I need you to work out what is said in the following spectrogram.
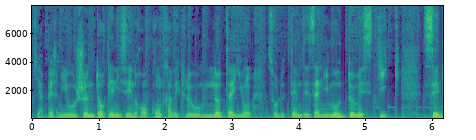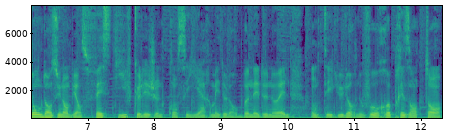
qui a permis aux jeunes d'organiser une rencontre avec le Notaillon sur le thème des animaux domestiques. C'est donc dans une ambiance festive que les jeunes conseillers armés de leur bonnet de Noël ont élu leur nouveau représentant.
